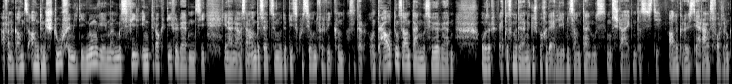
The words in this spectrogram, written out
auf einer ganz anderen Stufe mit ihnen umgehen. Man muss viel interaktiver werden, sie in eine Auseinandersetzung oder Diskussion verwickeln. Also der Unterhaltungsanteil muss höher werden oder etwas moderner gesprochen, der Erlebnisanteil muss, muss steigen. Das ist die allergrößte Herausforderung.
